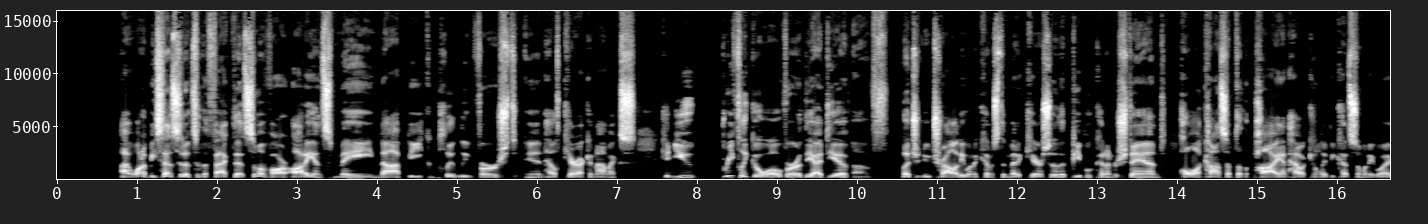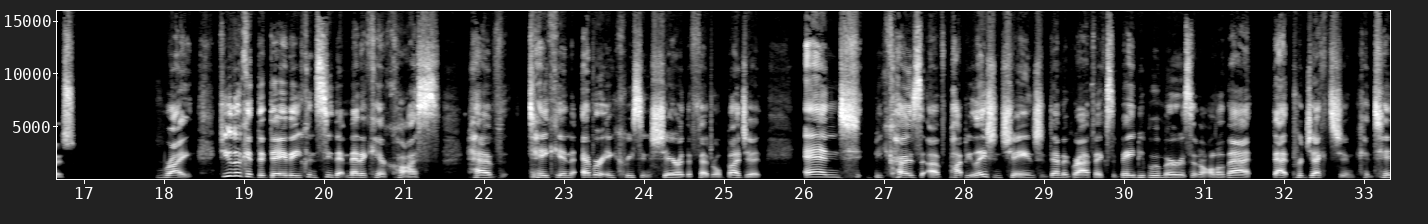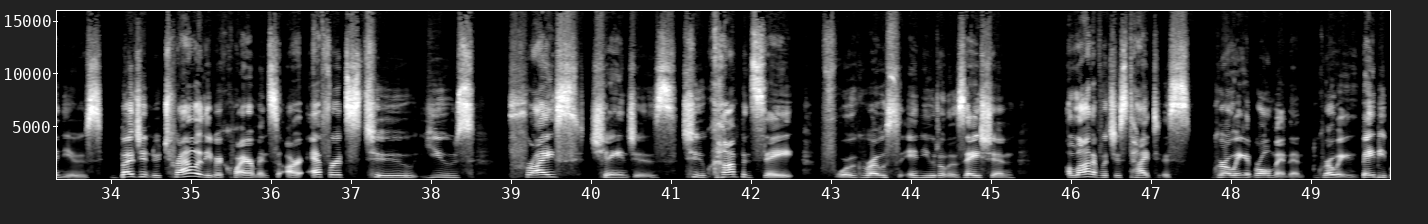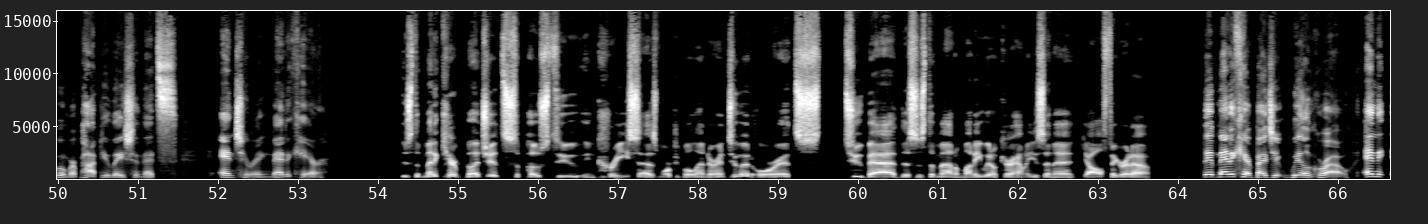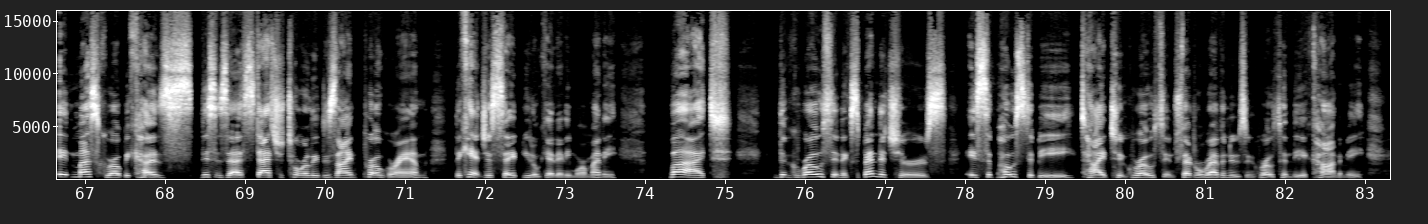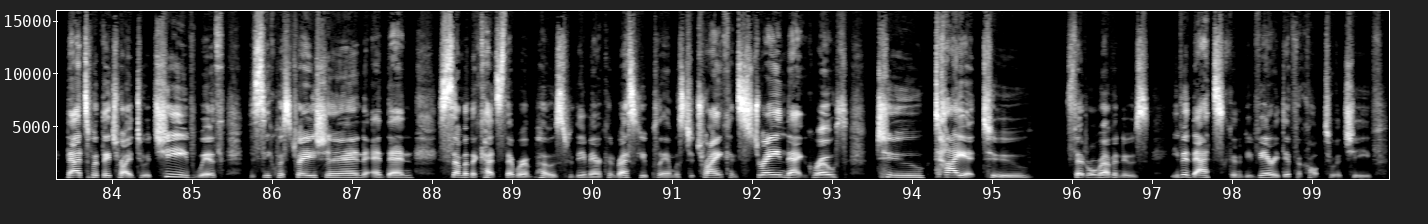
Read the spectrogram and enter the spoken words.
I want to be sensitive to the fact that some of our audience may not be completely versed in healthcare economics. Can you briefly go over the idea of budget neutrality when it comes to Medicare so that people can understand the whole concept of the pie and how it can only be cut so many ways. Right. If you look at the data, you can see that Medicare costs have taken ever increasing share of the federal budget. And because of population change, demographics, baby boomers, and all of that, that projection continues. Budget neutrality requirements are efforts to use price changes to compensate for growth in utilization, a lot of which is tied to this growing enrollment and growing baby boomer population that's entering Medicare. Is the Medicare budget supposed to increase as more people enter into it, or it's too bad? This is the amount of money. We don't care how many's in it. Y'all figure it out? the Medicare budget will grow. And it must grow because this is a statutorily designed program. They can't just say you don't get any more money. But the growth in expenditures is supposed to be tied to growth in federal revenues and growth in the economy. That's what they tried to achieve with the sequestration and then some of the cuts that were imposed through the American Rescue Plan was to try and constrain that growth to tie it to federal revenues. Even that's going to be very difficult to achieve.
